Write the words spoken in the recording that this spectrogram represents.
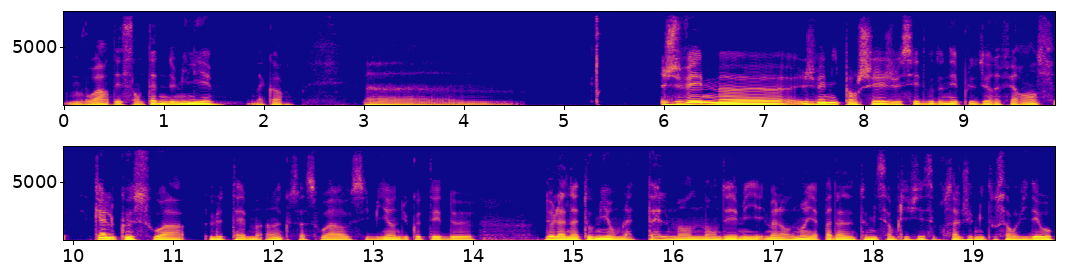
voire des centaines de milliers. D'accord? Je vais me, je vais m'y pencher, je vais essayer de vous donner plus de références, quel que soit le thème, hein, que ça soit aussi bien du côté de, de l'anatomie, on me l'a tellement demandé, mais malheureusement il n'y a pas d'anatomie simplifiée, c'est pour ça que j'ai mis tout ça en vidéo.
